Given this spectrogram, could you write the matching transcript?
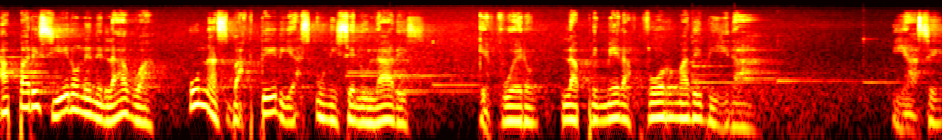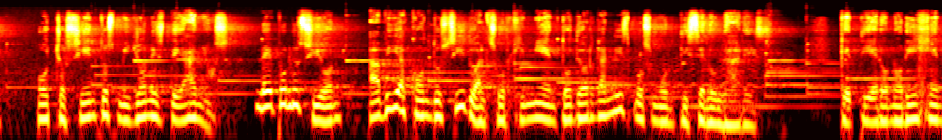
aparecieron en el agua unas bacterias unicelulares que fueron la primera forma de vida. Y hace 800 millones de años, la evolución había conducido al surgimiento de organismos multicelulares que dieron origen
